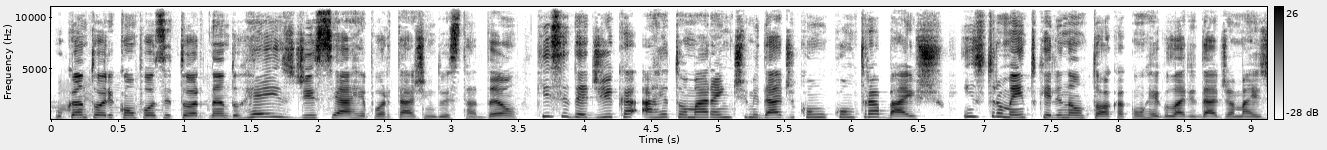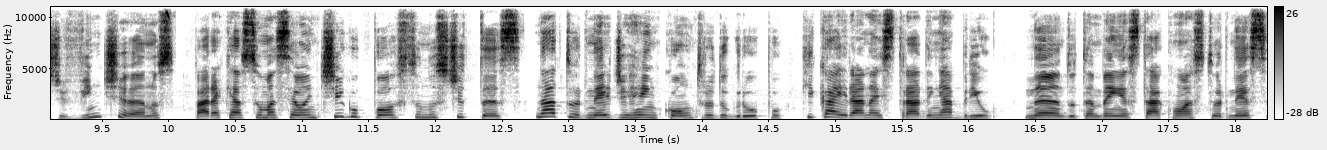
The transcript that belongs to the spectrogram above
o cantor e compositor Nando Reis disse à reportagem do Estadão que se dedica a retomar a intimidade com o contrabaixo, instrumento que ele não toca com regularidade há mais de 20 anos, para que assuma seu antigo posto nos Titãs, na turnê de reencontro do grupo, que cairá na estrada em abril. Nando também está com as turnês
